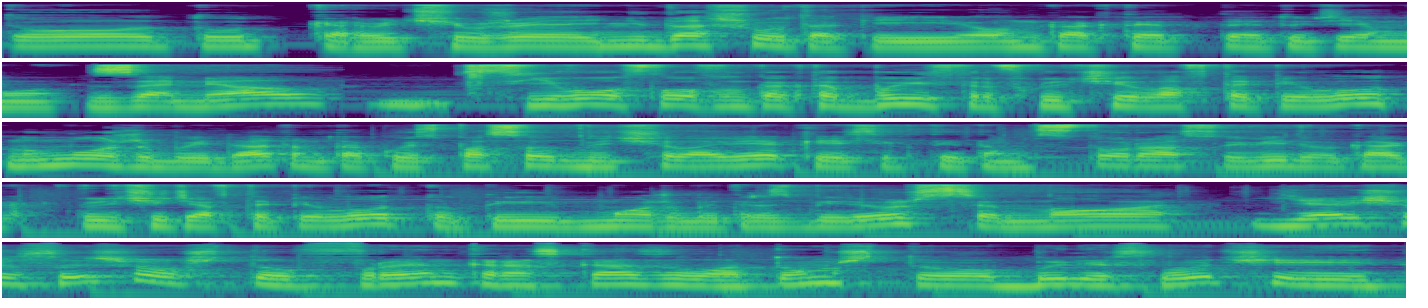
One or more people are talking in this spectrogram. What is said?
то тут, короче, уже не до шуток. И он как-то эту, эту тему замял. С его слов он как-то быстро включил автопилот. Ну, может быть, да, там такой способный человек, если ты там сто раз увидел, как включить автопилот, то ты, может быть, разберешься, но... Я еще слышал, что Фрэнк рассказывал о том, что были случаи,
